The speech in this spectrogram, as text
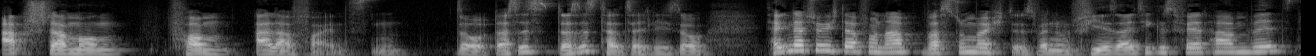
Abstammung vom Allerfeinsten. So, das ist, das ist tatsächlich so. Hängt natürlich davon ab, was du möchtest. Wenn du ein vierseitiges Pferd haben willst,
